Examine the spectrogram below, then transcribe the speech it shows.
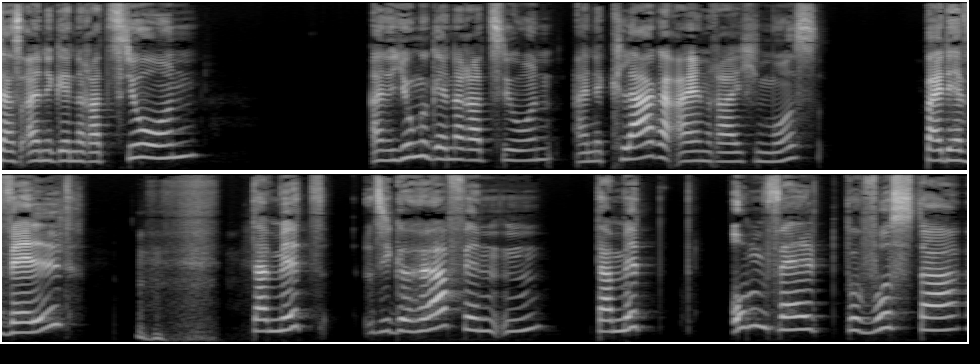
dass eine Generation, eine junge Generation, eine Klage einreichen muss bei der Welt, mhm. damit sie Gehör finden, damit umweltbewusster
